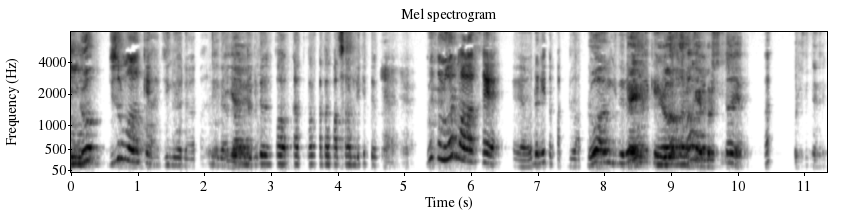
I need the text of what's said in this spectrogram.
Indo justru malah kayak anjing ini ada apa nih ada apa Iya, nih iya. gitu kalau kata, kata tempat serem dikit ya ya, ya. gue keluar malah kayak ya udah nih tempat gelap doang gitu doang Kayaknya kayak apa-apa. kayak bersih lah ya. Hah? Bersih sih?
